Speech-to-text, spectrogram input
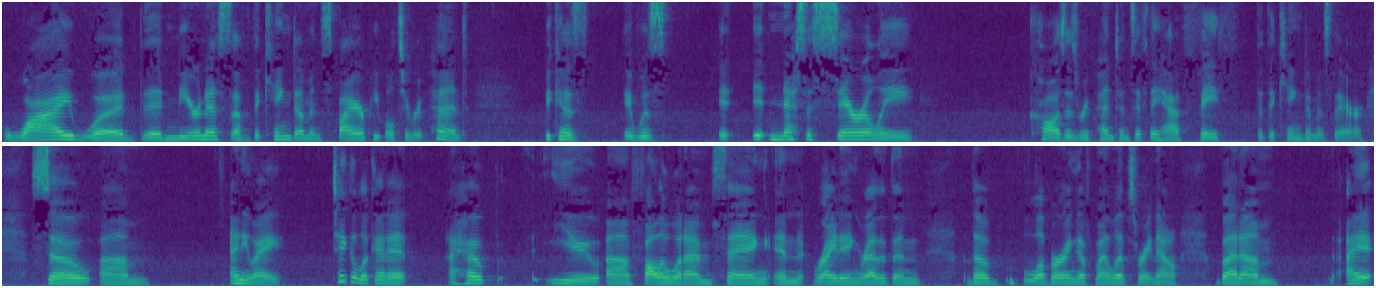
why would the nearness of the kingdom inspire people to repent? Because it was it it necessarily causes repentance if they have faith that the kingdom is there. So um, anyway, take a look at it. I hope you uh, follow what I'm saying in writing rather than the blubbering of my lips right now. But um, I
